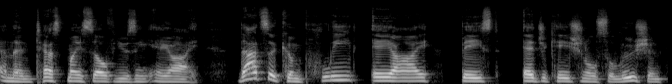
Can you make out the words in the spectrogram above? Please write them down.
and then test myself using AI. That's a complete AI based educational solution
